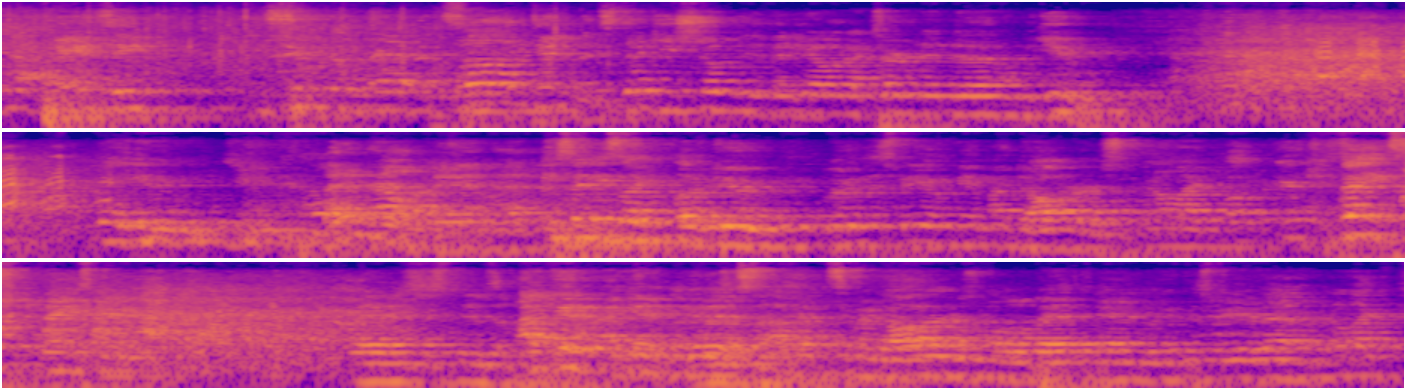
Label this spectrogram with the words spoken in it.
Yeah. Pansy. You should have done that. Well, I didn't. Instead, he showed me the video, and I turned it into you. Yeah, you, you didn't help. I didn't help, man. He said he's like, oh, dude, look at this video of me and my daughters. And I'm like, oh, dude, thanks, thanks, dude. Man, it's just, it was a I get it, I get it. Look at this. I haven't seen my daughters in a little bit, and look at this video of them. And I'm like,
